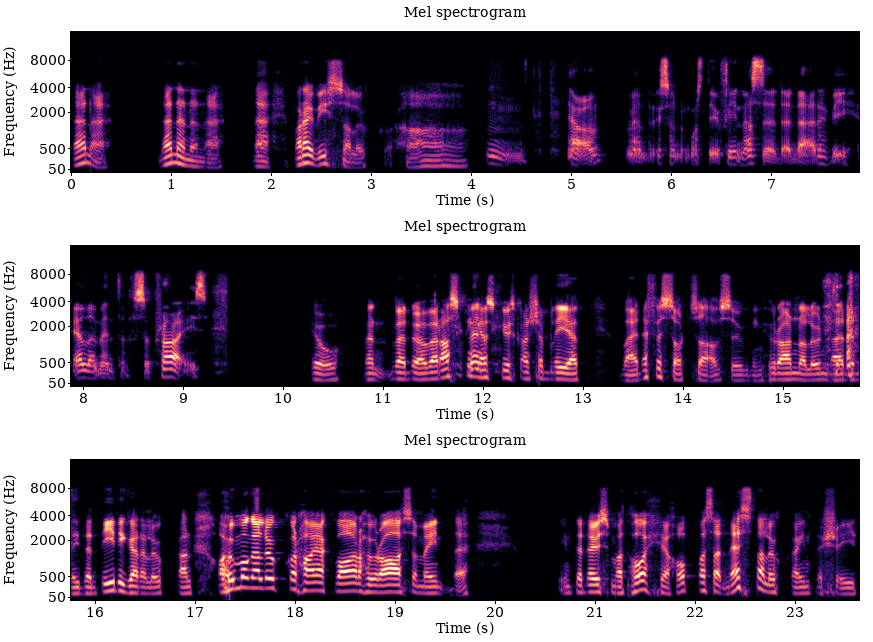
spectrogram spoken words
nej, nej, nej, nej, nej, nej, bara i vissa luckor. Ah. Mm. Ja, men liksom, det måste ju finnas det där vid element of surprise. Jo, men överraskningen men, skulle kanske bli att vad är det för sorts avsugning? Hur annorlunda är den i den tidigare luckan? Och hur många luckor har jag kvar? Hur awesome är inte? Inte det är som att oj, jag hoppas att nästa lucka inte är skit.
